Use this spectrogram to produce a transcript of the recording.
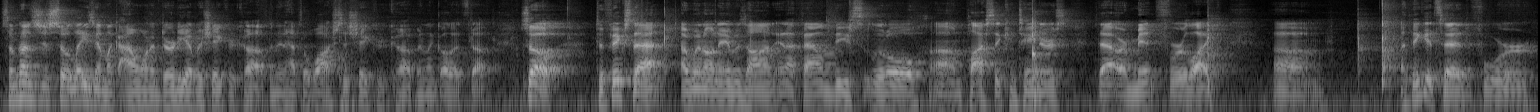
sometimes just so lazy. I'm like, I don't want to dirty up a shaker cup and then have to wash the shaker cup and like all that stuff. So to fix that, I went on Amazon and I found these little um, plastic containers that are meant for like, um, I think it said for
